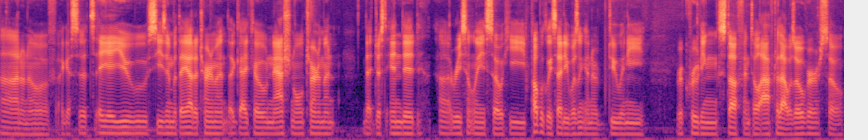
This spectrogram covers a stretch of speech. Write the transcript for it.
uh, I don't know if I guess it's AAU season, but they had a tournament, the Geico National Tournament, that just ended uh, recently. So he publicly said he wasn't going to do any recruiting stuff until after that was over. So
